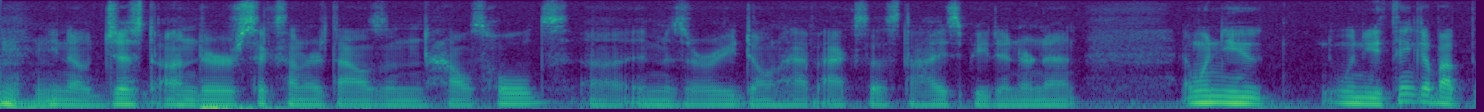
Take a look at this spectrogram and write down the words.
Mm-hmm. You know, just under 600,000 households uh, in Missouri don't have access to high-speed internet. And when you when you think about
